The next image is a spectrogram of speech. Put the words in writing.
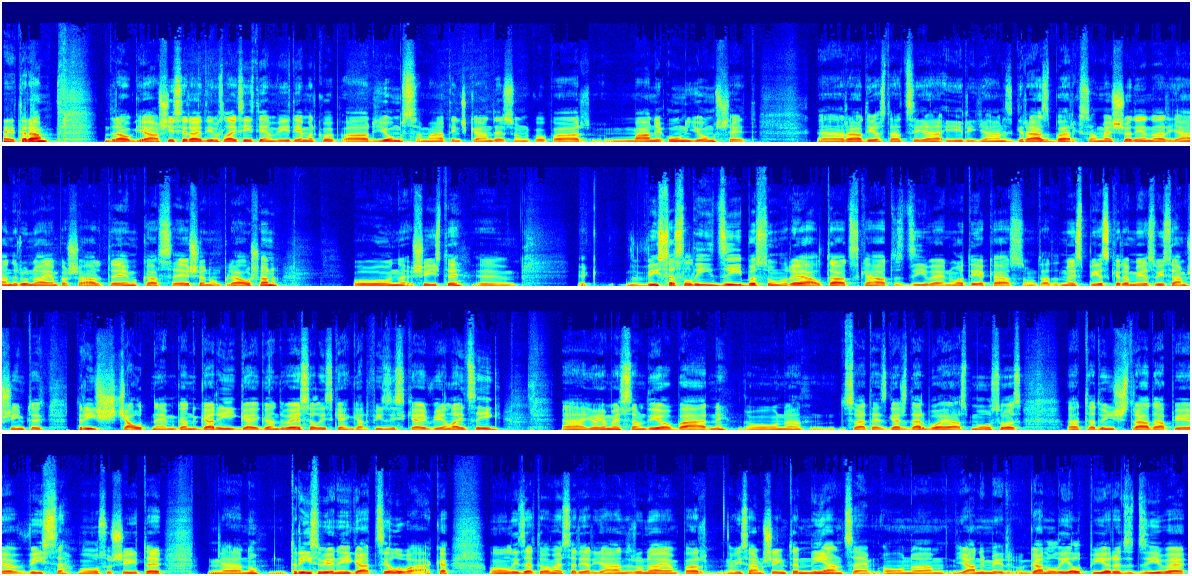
ēterā. Draugi, jā, šis ir raidījums laiks īstiem vīriem, ar kopā ar jums Mārtiņš Kanders un kopā ar mani un jums šeit. Radiostacijā ir Jānis Grasbergs, mēs šodien ar Jāni runājam par šādu tēmu kā sēšana un pļaušana. Un šīs te, e, visas līdzības un realitātes, kā tas dzīvē notiekās, tātad mēs pieskaramies visām šīm trīs šķautnēm, gan garīgai, gan veseliskai, gan fiziskai vienlaicīgi. Uh, Jo, ja mēs esam Dieva bērni un Svētais Gars darbojās mūsos, tad Viņš strādā pie visa mūsu šī te, nu, trīsvienīgā cilvēka. Līdz ar to mēs arī ar Jāni runājam par visām šīm niansēm. Un, um, Jānim ir gan liela pieredze dzīvē,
